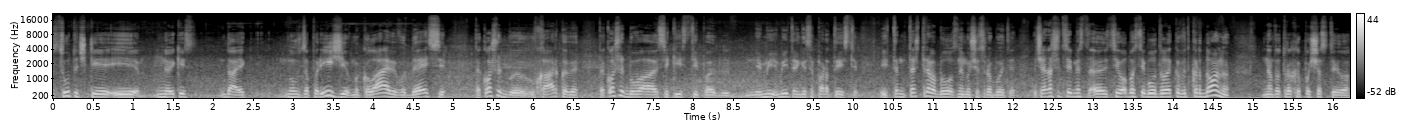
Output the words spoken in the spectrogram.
сутички і ну, якісь да, ну, в Запоріжжі, в Миколаєві, в Одесі, також в Харкові, також відбувалися якісь типу, мітинги сепаратистів. І там теж треба було з ними щось робити. Звичайно, що ці, міста, е, ці області були далеко від кордону, нам тут трохи пощастило.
